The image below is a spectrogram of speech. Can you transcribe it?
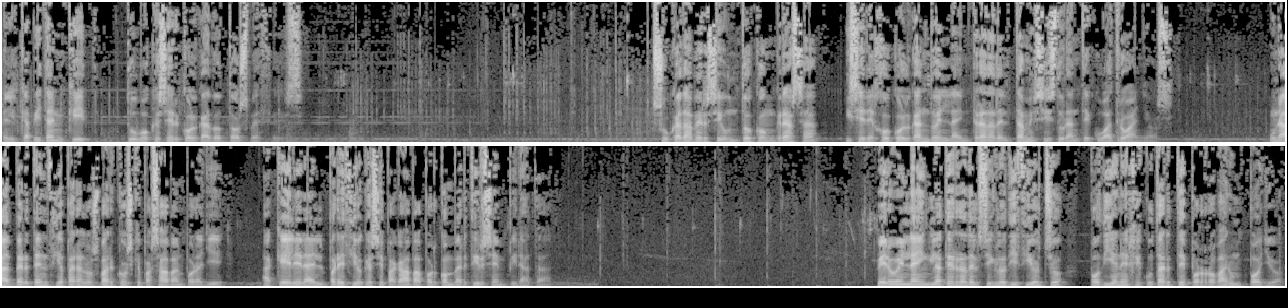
El capitán Kidd tuvo que ser colgado dos veces. Su cadáver se untó con grasa y se dejó colgando en la entrada del Támesis durante cuatro años. Una advertencia para los barcos que pasaban por allí. Aquel era el precio que se pagaba por convertirse en pirata. Pero en la Inglaterra del siglo XVIII podían ejecutarte por robar un pollo.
